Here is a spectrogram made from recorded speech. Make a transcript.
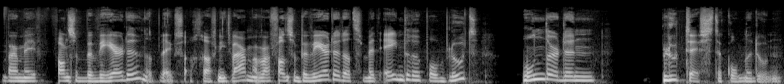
waarmee van ze beweerde, dat bleek ze achteraf niet waar, maar waarvan ze beweerde dat ze met één druppel bloed honderden bloedtesten konden doen.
